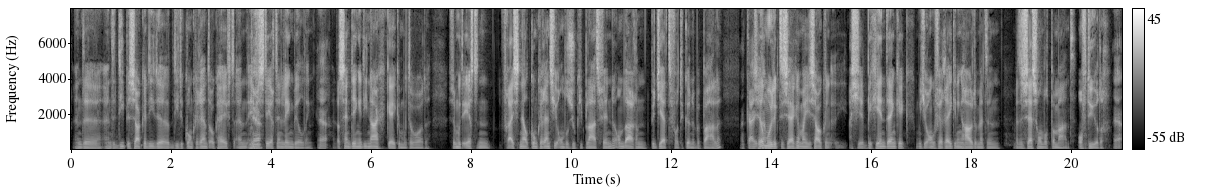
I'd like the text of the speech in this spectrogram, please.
En de, en de diepe zakken die de, die de concurrent ook heeft en investeert in linkbuilding. Ja, Dat zijn dingen die nagekeken moeten worden. Dus er moet eerst een vrij snel concurrentieonderzoekje plaatsvinden om daar een budget voor te kunnen bepalen. Dan Het is heel dan- moeilijk te zeggen, maar je zou kunnen, als je begint, denk ik, moet je ongeveer rekening houden met een, met een 600 per maand. Of duurder. Ja,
